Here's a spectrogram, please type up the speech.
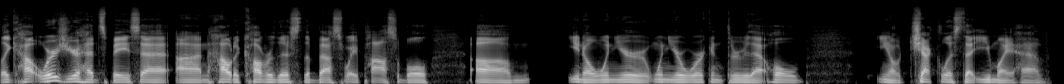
like how where's your headspace at on how to cover this the best way possible? Um you know when you're when you're working through that whole you know checklist that you might have.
